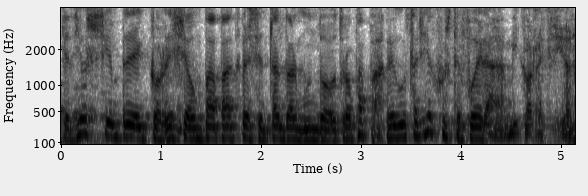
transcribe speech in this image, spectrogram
que Dios siempre corrige a un papa presentando al mundo otro papa. Me gustaría que usted fuera mi corrección.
